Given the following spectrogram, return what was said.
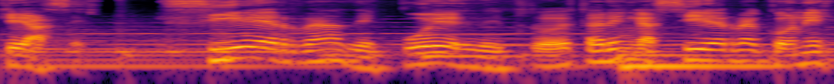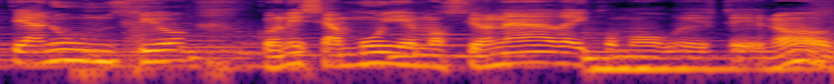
¿qué hace? cierra, después de toda esta arenga, cierra con este anuncio, con ella muy emocionada y como, este, ¿no?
